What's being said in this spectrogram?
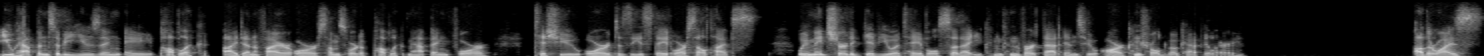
you happen to be using a public identifier or some sort of public mapping for tissue or disease state or cell types, we made sure to give you a table so that you can convert that into our controlled vocabulary. Otherwise,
